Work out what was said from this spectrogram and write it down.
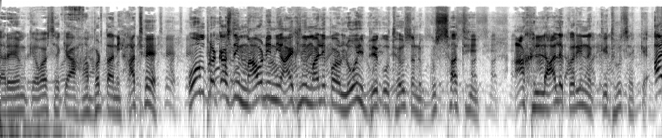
ત્યારે એમ કહેવાય છે કે આ સાંભળતાની હાથે ઓમ પ્રકાશની માવડીની આંખની માલી પર લોહી ભેગું થયું છે અને ગુસ્સાથી આંખ લાલ કરીને કીધું છે કે આ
